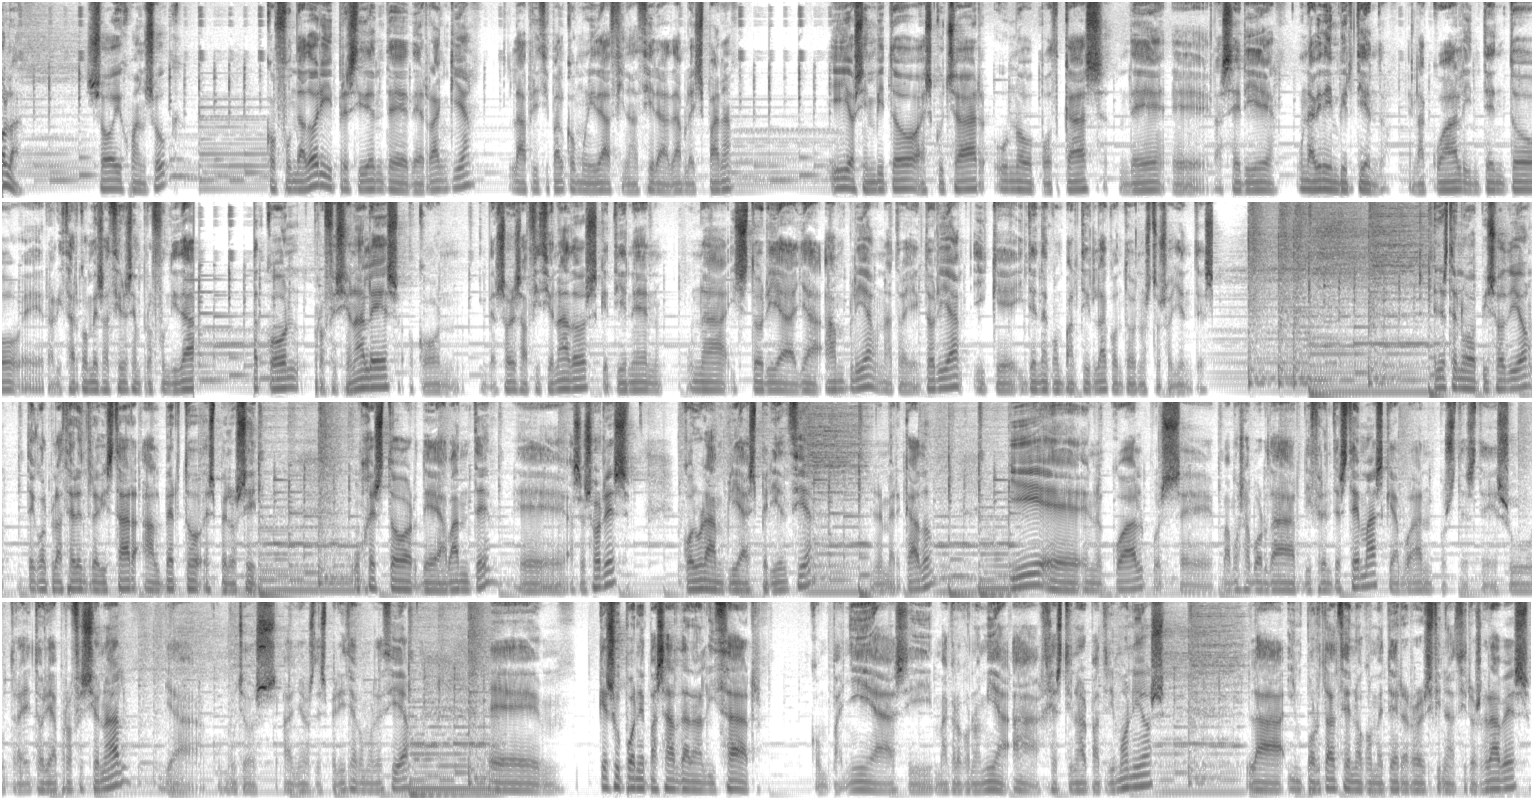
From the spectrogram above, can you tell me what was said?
Hola, soy Juan Suk, cofundador y presidente de Rankia, la principal comunidad financiera de habla hispana, y os invito a escuchar un nuevo podcast de eh, la serie Una vida invirtiendo, en la cual intento eh, realizar conversaciones en profundidad con profesionales o con inversores aficionados que tienen una historia ya amplia, una trayectoria y que intentan compartirla con todos nuestros oyentes. En este nuevo episodio tengo el placer de entrevistar a Alberto Esperosín, un gestor de Avante eh, Asesores con una amplia experiencia en el mercado y eh, en el cual pues, eh, vamos a abordar diferentes temas que van pues, desde su trayectoria profesional, ya con muchos años de experiencia, como os decía, qué supone pasar de analizar compañías y macroeconomía a gestionar patrimonios, la importancia de no cometer errores financieros graves,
